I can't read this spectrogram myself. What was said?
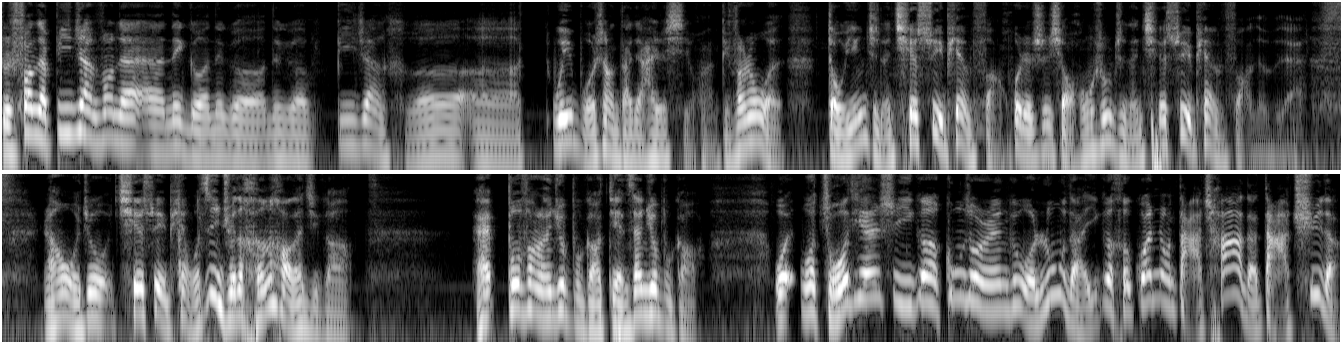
就是放在 B 站，放在呃那个那个那个 B 站和呃微博上，大家还是喜欢。比方说，我抖音只能切碎片放，或者是小红书只能切碎片放，对不对？然后我就切碎片，我自己觉得很好的几个，哎，播放量就不高，点赞就不高。我我昨天是一个工作人员给我录的一个和观众打岔的打趣的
